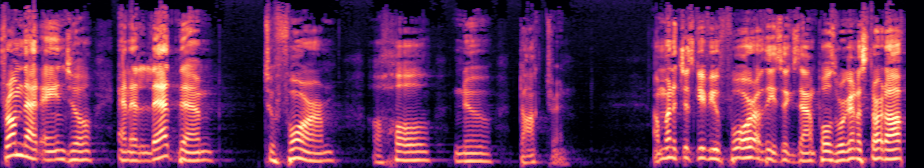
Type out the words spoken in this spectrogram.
from that angel and it led them to form a whole new doctrine. I'm going to just give you four of these examples. We're going to start off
